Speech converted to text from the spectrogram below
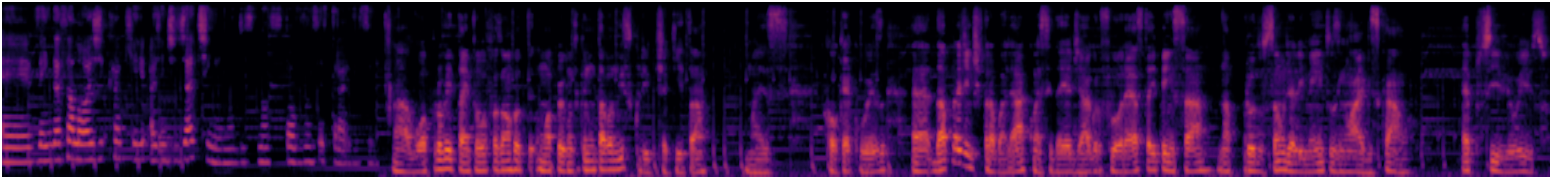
é, vem dessa lógica que a gente já tinha, né, dos nossos povos ancestrais, assim. Ah, vou aproveitar, então vou fazer uma, uma pergunta que não estava no script aqui, tá? Mas qualquer coisa. É, dá para a gente trabalhar com essa ideia de agrofloresta e pensar na produção de alimentos em larga escala? É possível isso?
